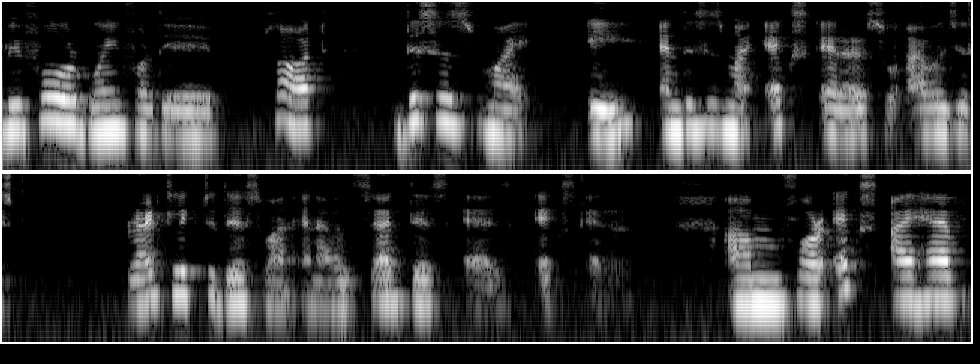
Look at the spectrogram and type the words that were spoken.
before going for the plot this is my A and this is my X error so I will just right click to this one and I will set this as X error. Um, for X I have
